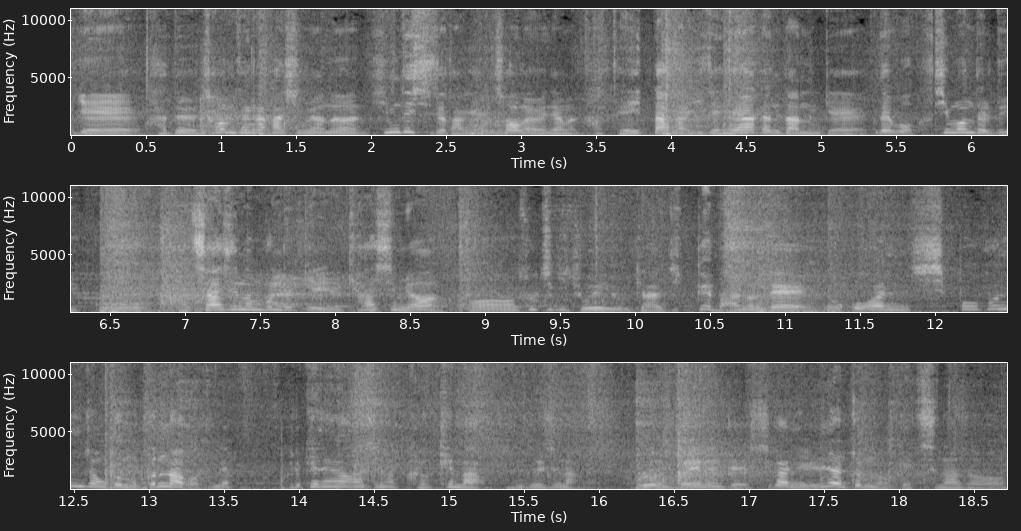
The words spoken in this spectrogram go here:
이게 다들 처음 생각하시면은 힘드시죠 당연히. 처음에 왜냐면 다 돼 있다가 이제 해야 된다는 게. 근데 뭐 팀원들도 있고 같이 하시는 분들끼리 이렇게 하시면 어 솔직히 조회 이렇게 아직 꽤 많은데 요거 한 15분 정도면 끝나거든요. 그렇게 생각하시면 그렇게 막 힘들진 않아요. 물론 저희는 이제 시간이 1년 좀 넘게 지나서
